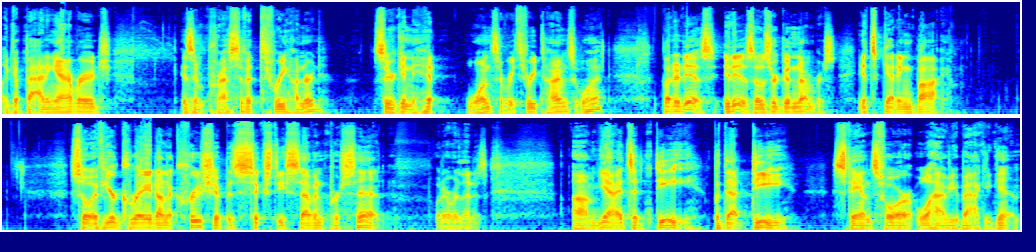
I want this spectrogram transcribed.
like a batting average is impressive at 300. So you're getting hit once every three times. What? But it is. It is. Those are good numbers. It's getting by. So if your grade on a cruise ship is 67%, whatever that is, um, yeah, it's a D, but that D stands for we'll have you back again.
